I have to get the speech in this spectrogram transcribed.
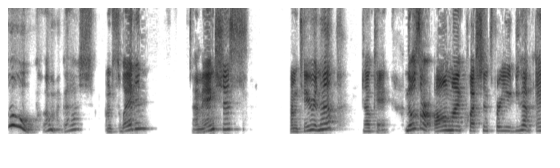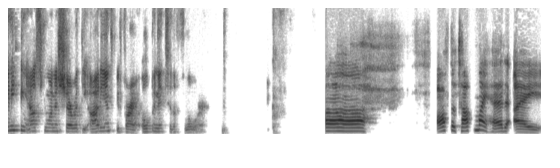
Whew, oh my gosh. I'm sweating. I'm anxious. I'm tearing up. Okay. Those are all my questions for you. Do you have anything else you want to share with the audience before i open it to the floor? Uh, off the top of my head, I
